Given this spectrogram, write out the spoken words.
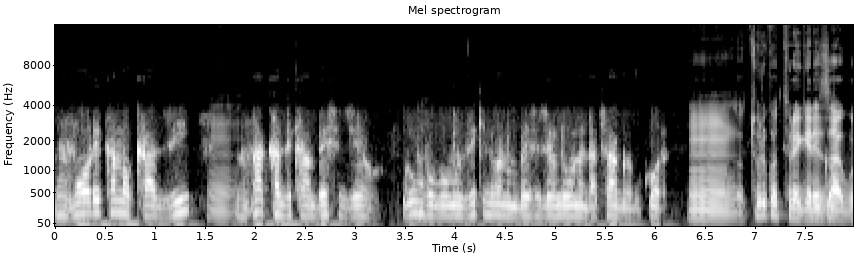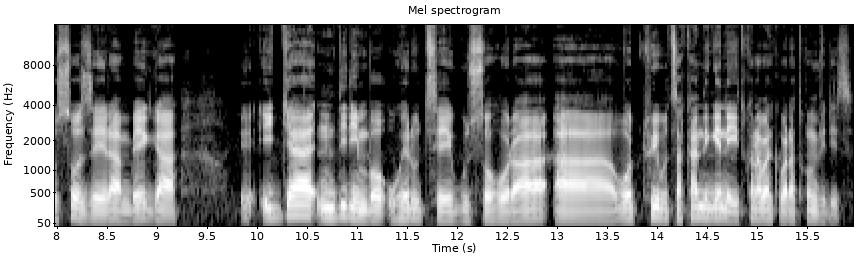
nkore kano kazi Mm. nk'akazi kambeshejeho urumva ubu muziki niba numbeshejeho nibuno ndacaguye gukora Mm. turi ko turegereza gusozera mbega ijya ndirimbo uherutse gusohora ah, wo twibutsa kandi ngene yitwa n'abariko baratwumviriza?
